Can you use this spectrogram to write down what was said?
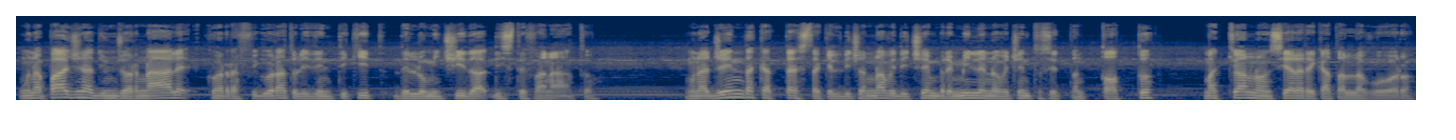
una pagina di un giornale con raffigurato l'identikit dell'omicida di Stefanato, un'agenda che attesta che il 19 dicembre 1978 Macchion non si era recato al lavoro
